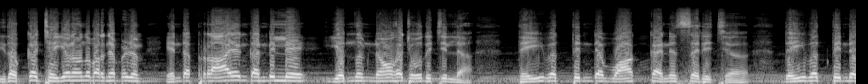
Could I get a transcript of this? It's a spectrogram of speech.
ഇതൊക്കെ ചെയ്യണമെന്ന് പറഞ്ഞപ്പോഴും എന്റെ പ്രായം കണ്ടില്ലേ എന്നും നോഹ ചോദിച്ചില്ല. ദൈവത്തിന്റെ വാക്കനുസരിച്ച് ദൈവത്തിന്റെ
